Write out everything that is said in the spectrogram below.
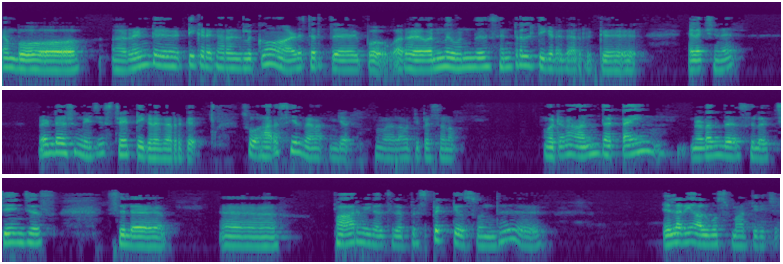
நம்ம ரெண்டு டீ கடைக்காரர்களுக்கும் அடுத்தடுத்து இப்போது வர வந்து வந்து சென்ட்ரல் டீ கடைக்காரருக்கு எலெக்ஷனு ரெண்டு வருஷம் கழிச்சு ஸ்டேட் டீ கடைக்காரருக்கு ஸோ அரசியல் வேணாம் இங்கே. நம்ம அதெல்லாம் பற்றி பேசணும். பட் ஆனால் அந்த டைம் நடந்த சில சேஞ்சஸ் சில பார்வைகள் சில பெர்ஸ்பெக்டிவ்ஸ் வந்து எல்லாரையும் ஆல்மோஸ்ட் மாற்றிடுச்சு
